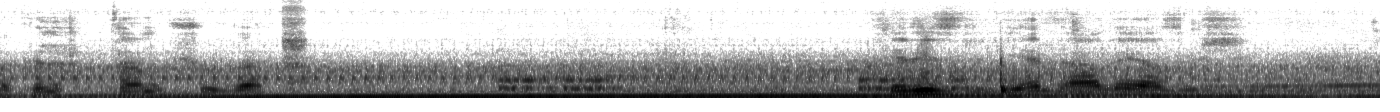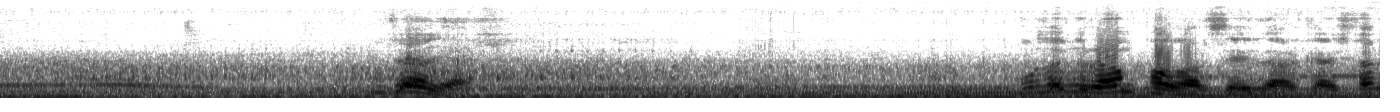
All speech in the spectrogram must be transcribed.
Bakın tam şurada. Ferizli diye dağda yazmış. Güzel yer. Burada bir rampa var sevgili arkadaşlar.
